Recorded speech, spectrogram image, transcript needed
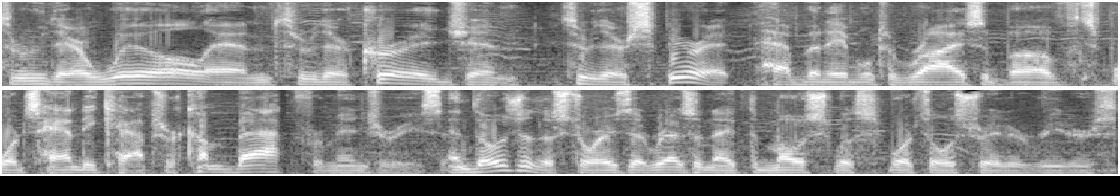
through their will and through their courage and through their spirit, have been able to rise above sports handicaps or come back from injuries. And those are the stories that resonate the most with Sports Illustrated readers.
